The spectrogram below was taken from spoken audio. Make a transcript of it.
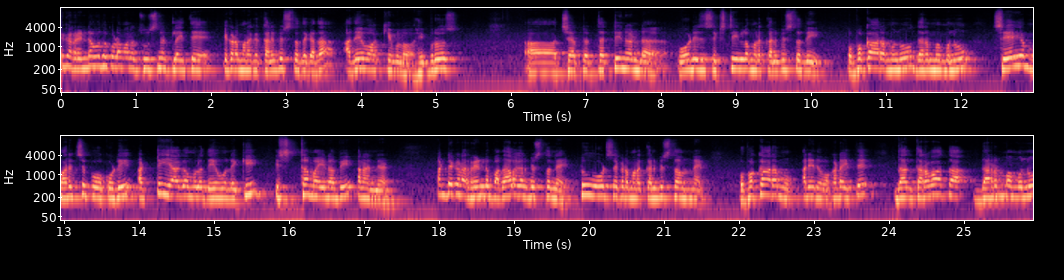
ఇక రెండవది కూడా మనం చూసినట్లయితే ఇక్కడ మనకు కనిపిస్తుంది కదా అదే వాక్యంలో Hebrews chapter thirteen and verse సిక్స్టీన్లో మనకు కనిపిస్తుంది ఉపకారమును ధర్మమును చేయ మరచిపోకుడి అట్టి యాగముల దేవునికి ఇష్టమైనవి అని అన్నాడు. అంటే ఇక్కడ రెండు పదాలు కనిపిస్తున్నాయి. టూ వర్డ్స్ ఇక్కడ మనకు కనిపిస్తూ ఉన్నాయి. ఉపకారము అనేది ఒకటైతే దాని తర్వాత ధర్మమును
